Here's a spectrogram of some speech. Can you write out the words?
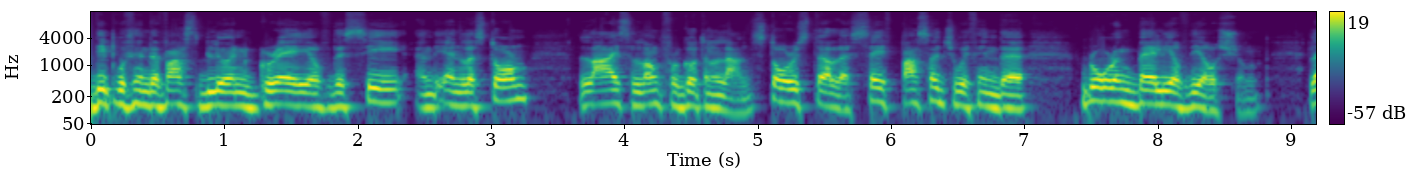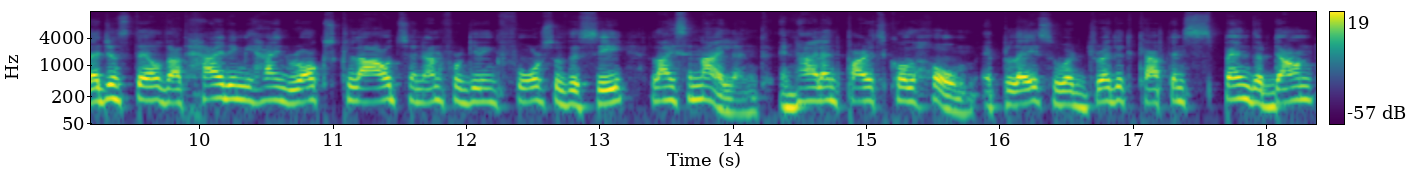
deep within the vast blue and grey of the sea and the endless storm lies a long forgotten land. Stories tell a safe passage within the roaring belly of the ocean. Legends tell that hiding behind rocks, clouds, and unforgiving force of the sea lies an island, an island pirates call home, a place where dreaded captains spend their down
